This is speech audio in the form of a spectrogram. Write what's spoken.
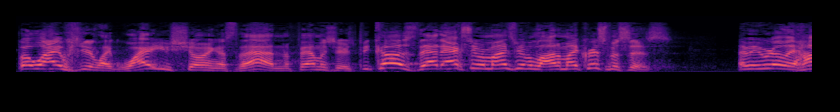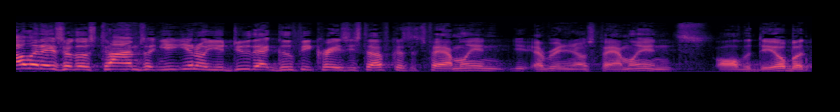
But why would you like, why are you showing us that in the family series? Because that actually reminds me of a lot of my Christmases. I mean, really, holidays are those times that you, you know, you do that goofy, crazy stuff because it's family and you, everybody knows family and it's all the deal. But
